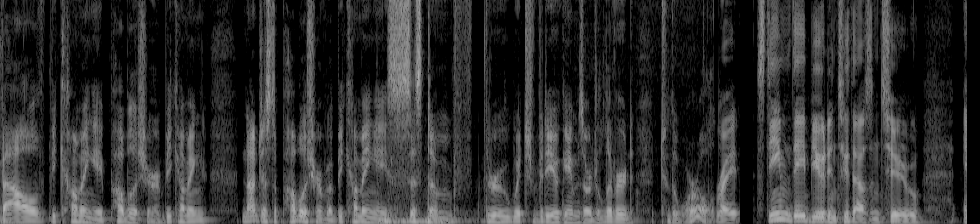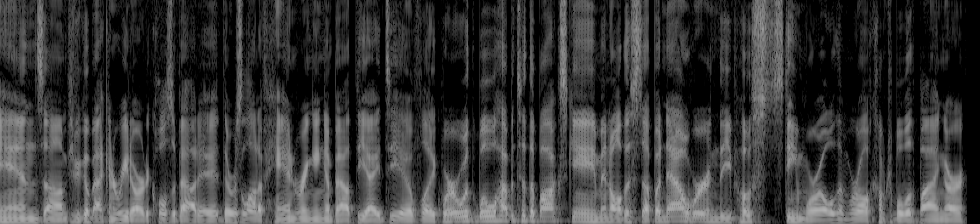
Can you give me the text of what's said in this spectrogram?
Valve becoming a publisher, becoming not just a publisher, but becoming a system through which video games are delivered to the world. Right. Steam debuted in 2002, and um, if you go back and read articles about it, there was a lot of hand wringing about the idea of like, where what will happen to the box game and all this stuff. But now we're in the post Steam world, and we're all comfortable with buying our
